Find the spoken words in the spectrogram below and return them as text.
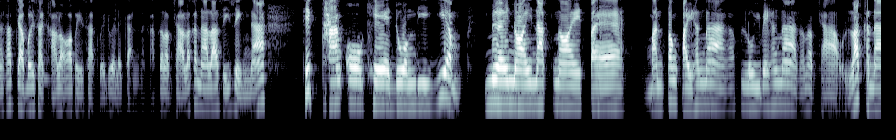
นะครับจากบริษัทขาวละออเภสัชไว้ด้วยแล้วกันนะครับสำหรับชาวลัคนาราศีสิงห์นะ ทิศทางโอเค ดวงดีเยี่ยม เหนื่อยหน่อยหนักหน่อยแต่มันต้องไปข้างหน้าครับ ลุยไปข้างหน้าสำหรับชาวลัคนา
